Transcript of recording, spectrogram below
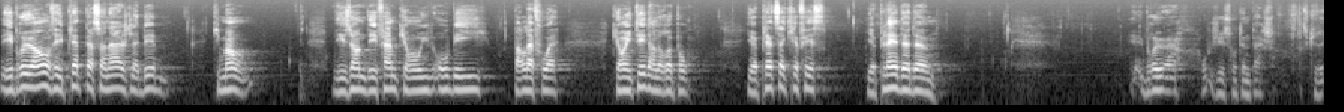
L'Hébreu 11 est plein de personnages de la Bible qui montrent des hommes, des femmes qui ont obéi par la foi, qui ont été dans le repos. Il y a plein de sacrifices. Il y a plein de. de... Hébreu. Oh, j'ai sauté une page. Excusez.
